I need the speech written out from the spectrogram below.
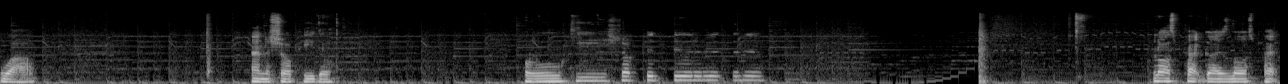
Wow. And a Sharpedo. Pokey shop do do do do do. Last pack guys, last pack.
